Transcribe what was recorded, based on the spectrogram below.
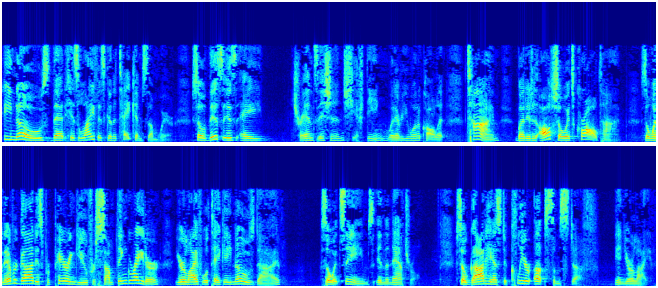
He knows that his life is going to take him somewhere. So this is a transition, shifting, whatever you want to call it, time, but it is also it's crawl time. So whenever God is preparing you for something greater, your life will take a nosedive, so it seems, in the natural. So God has to clear up some stuff in your life.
